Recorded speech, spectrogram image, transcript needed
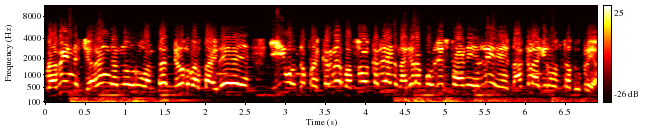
ಪ್ರವೀಣ್ ಜರಂಗ್ ಅನ್ನೋರು ಅಂತ ತಿಳಿದು ಬರ್ತಾ ಇದೆ. ಈ ಒಂದು ಪ್ರಕರಣ ಬಸವ ಕಲ್ಯಾಣ ನಗರ ಪೊಲೀಸ್ ಠಾಣೆಯಲ್ಲಿ ದಾಖಲಾಗಿರುವಂತದ್ದು ಪ್ರಿಯ.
